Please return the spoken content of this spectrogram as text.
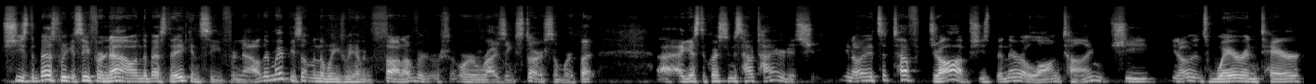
she's the best we can see for now and the best they can see for now. There might be something in the wings we haven't thought of or, or a rising star somewhere. But I I guess the question is, how tired is she? You know, it's a tough job. She's been there a long time. She, you know, it's wear and tear.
